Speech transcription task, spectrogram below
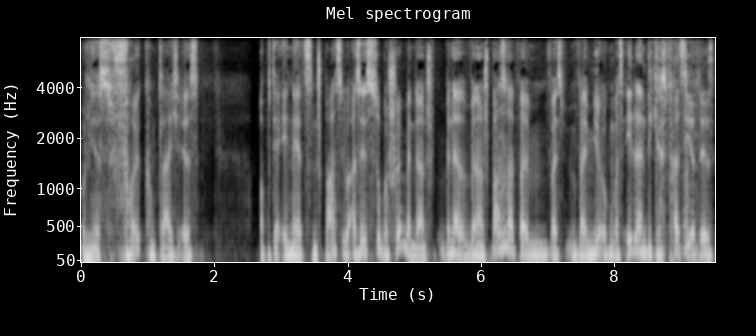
und mir es vollkommen gleich ist, ob der eine jetzt einen Spaß über, also ist sogar schön, wenn der, wenn er, wenn er einen Spaß Mhm. hat, weil, weil, weil mir irgendwas Elendiges passiert ist,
